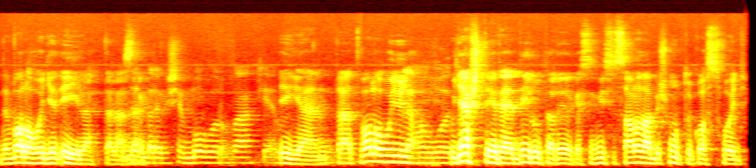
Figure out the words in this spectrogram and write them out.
de valahogy ilyen az élettelenek. emberek is ilyen mogorvák, ilyen, Igen, tehát valahogy úgy, úgy estére, délután érkeztünk vissza szállodába, és mondtuk azt, hogy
